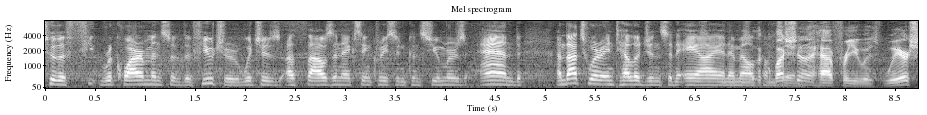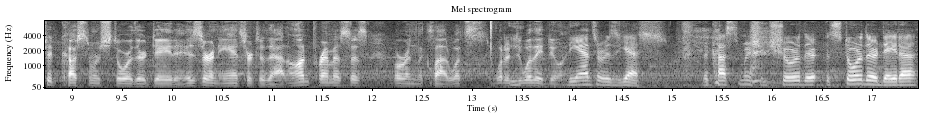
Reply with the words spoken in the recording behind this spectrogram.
to the fu- requirements of the future, which is a thousand X increase in consumers and, and that's where intelligence and AI and ML So the question in. I have for you is, where should customers store their data? Is there an answer to that, on premises or in the cloud? What's, what are, what are they doing? The answer is yes. The customer should sure their, store their data.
